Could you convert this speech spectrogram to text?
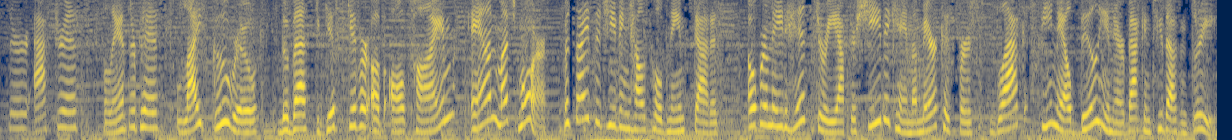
producer, actress, philanthropist, life guru, the best gift giver of all time, and much more. Besides achieving household name status, Oprah made history after she became America's first black female billionaire back in 2003.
